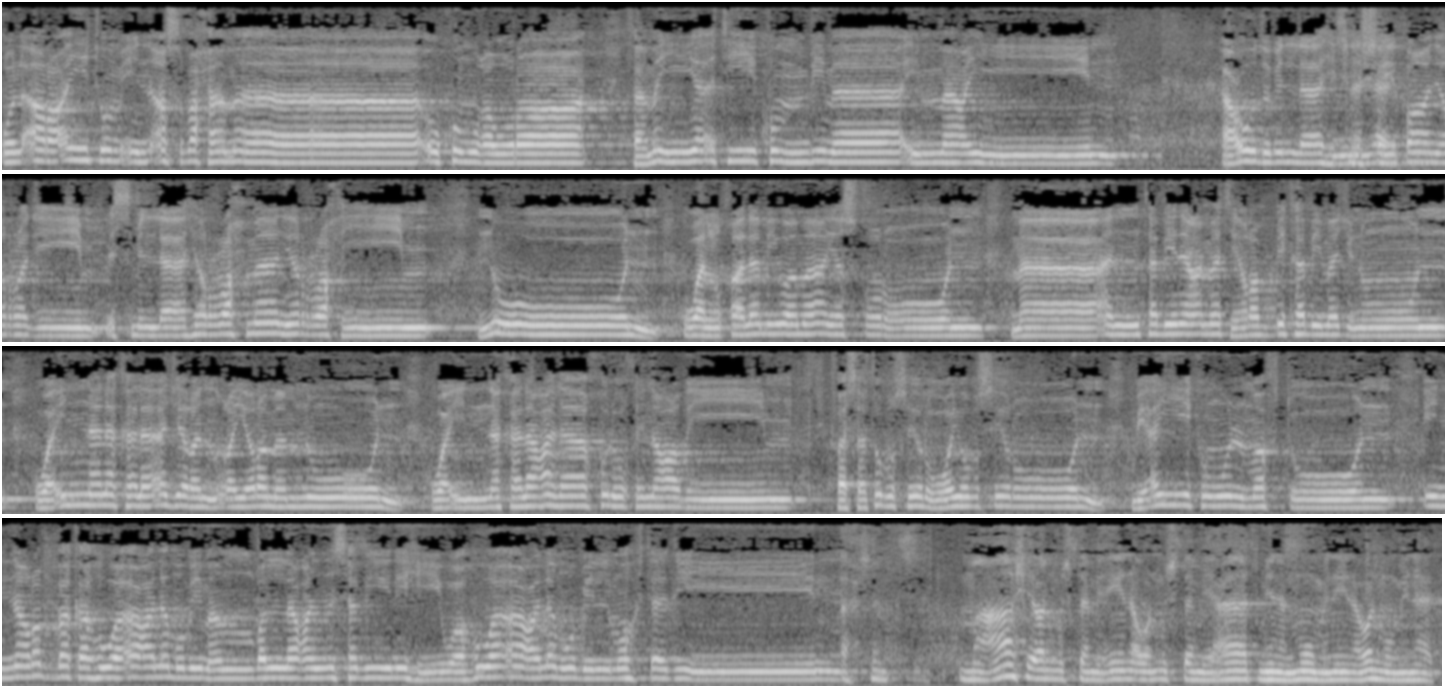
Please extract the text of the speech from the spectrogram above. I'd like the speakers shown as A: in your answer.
A: قل أرأيتم إن أصبح ماؤكم غورا فمن يأتيكم بماء معين. أعوذ بالله من الشيطان الرجيم. بسم الله الرحمن الرحيم. نون والقلم وما يسطرون. ما أنت بنعمة ربك بمجنون. وإن لك لأجرا غير ممنون. وإنك لعلى خلق عظيم. فستبصر ويبصرون بأيكم المفتون. إن ربك هو أعلم بمن ضل عن سبيله وهو أعلم بالمهتدين.
B: أحسنت. معاشر المستمعين والمستمعات من المؤمنين والمؤمنات.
